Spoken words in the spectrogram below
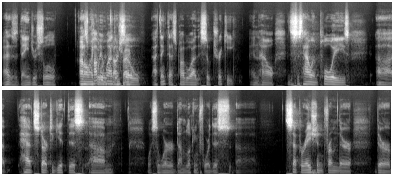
That is a dangerous little. I don't like the probably word why contract. they're so. I think that's probably why it's so tricky, and how this is how employees uh, have start to get this. Um, what's the word I'm looking for? This uh, separation from their their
